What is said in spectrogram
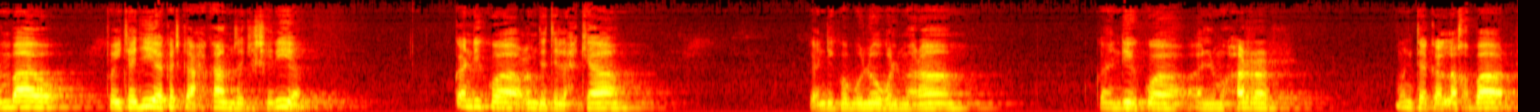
ambayo tuhitajia katika ahkamu za kisheria. Kaandikwa umdat al-ahkam kaandikwa bulugh al-maram kaandikwa al-muharrar muntaka al-akhbar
